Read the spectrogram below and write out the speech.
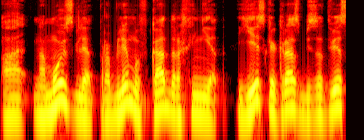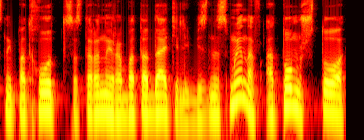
А на мой взгляд, проблемы в кадрах нет. Есть как раз безответственный подход со стороны работодателей, бизнесменов о том, что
